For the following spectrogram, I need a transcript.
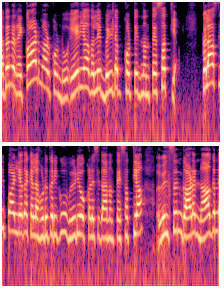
ಅದನ್ನು ರೆಕಾರ್ಡ್ ಮಾಡಿಕೊಂಡು ಏರಿಯಾದಲ್ಲಿ ಬಿಲ್ಡಪ್ ಕೊಟ್ಟಿದ್ದಂತೆ ಸತ್ಯ. ಕಲಾಸಿಪಾಳ್ಯದ ಕೆಲ ಹುಡುಗರಿಗೂ ವಿಡಿಯೋ ಕಳಿಸಿದಾನಂತೆ ಸತ್ಯ. ವಿಲ್ಸನ್ ಗಾರ್ಡನ್ ನಾಗನ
